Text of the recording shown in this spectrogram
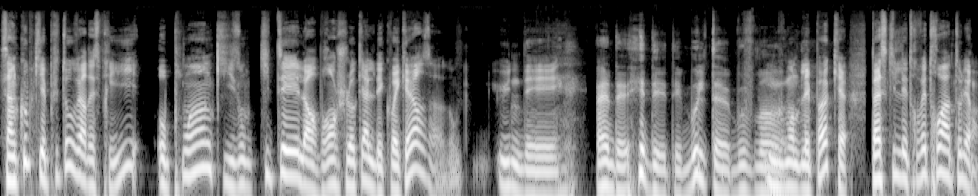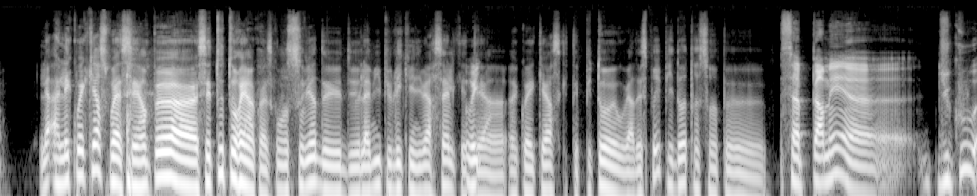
C'est un couple qui est plutôt ouvert d'esprit, au point qu'ils ont quitté leur branche locale des Quakers, donc une des Un des, des, des moult euh, mouvements. mouvements de l'époque, parce qu'ils les trouvaient trop intolérants. Ah, les Quakers, ouais, c'est un peu, euh, c'est tout ou rien, quoi. Parce qu'on se souvient de, de l'ami public universel qui était Oui. un, un Quakers qui était plutôt ouvert d'esprit, puis d'autres sont un peu. Ça permet, euh, du coup,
